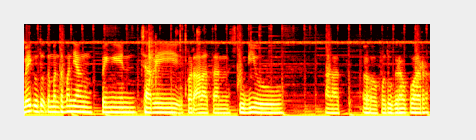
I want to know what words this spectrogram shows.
Baik untuk teman-teman yang pengen cari peralatan studio, alat uh, fotografer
